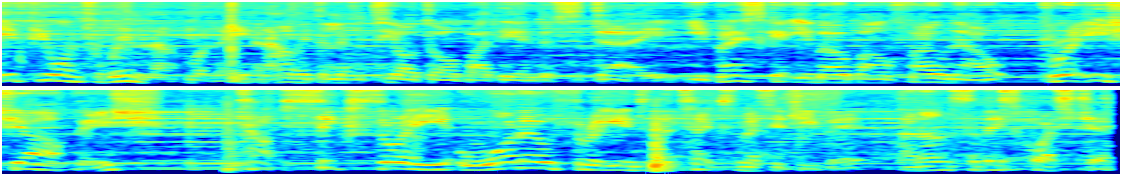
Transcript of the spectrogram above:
if you want to win that money and have it delivered to your door by the end of today, you best get your mobile phone out pretty sharpish. Tap 63103 into the text messagey bit and answer this question.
